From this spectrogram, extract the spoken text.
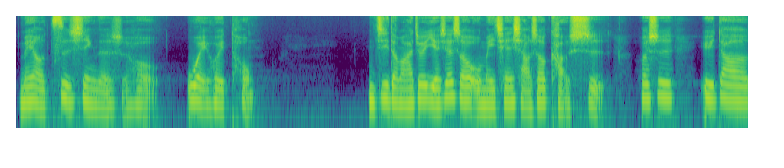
没有自信的时候，胃会痛？你记得吗？就有些时候，我们以前小时候考试，或是遇到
